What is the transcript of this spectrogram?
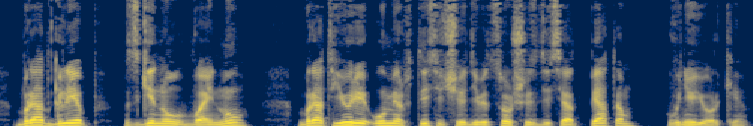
Брат Глеб сгинул в войну, брат Юрий умер в 1965 в Нью-Йорке.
